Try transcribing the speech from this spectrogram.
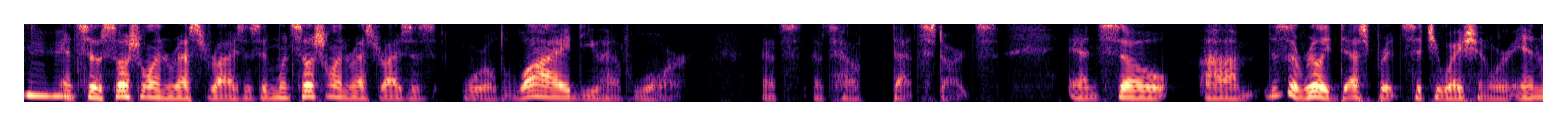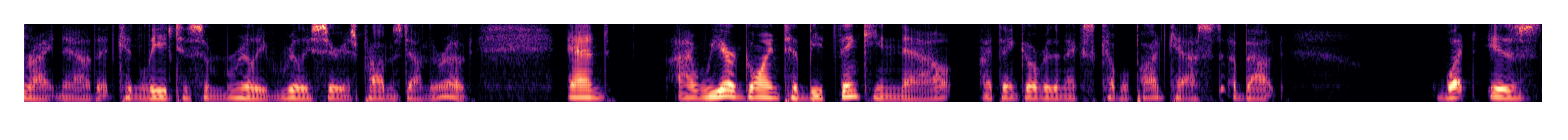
Mhm. And so social unrest rises, and when social unrest rises worldwide, you have war. That's that's how that starts. And so um, this is a really desperate situation we're in right now that can lead to some really really serious problems down the road. And uh, we are going to be thinking now, I think, over the next couple podcasts about what is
